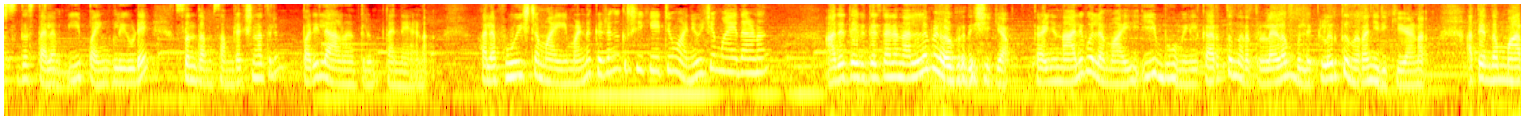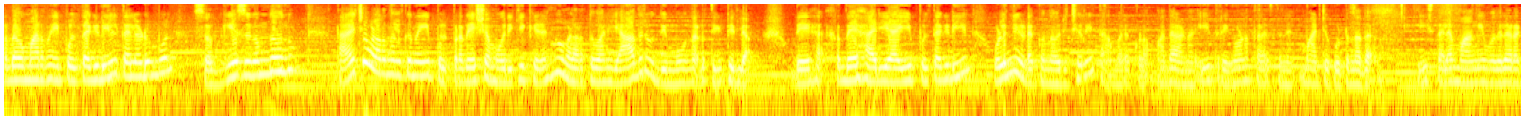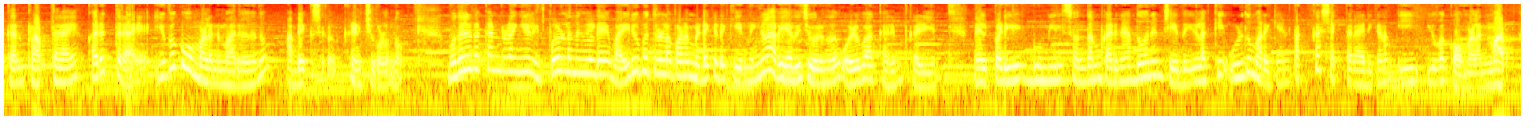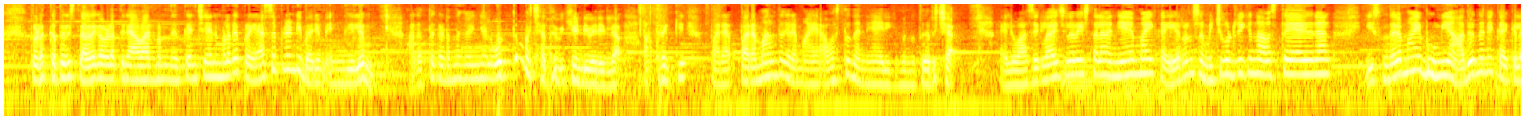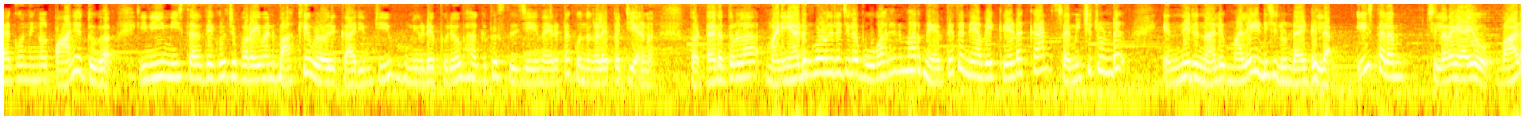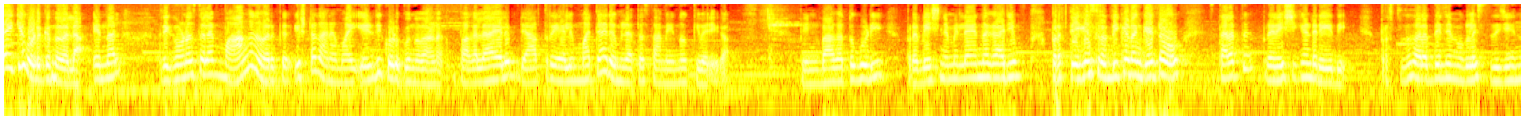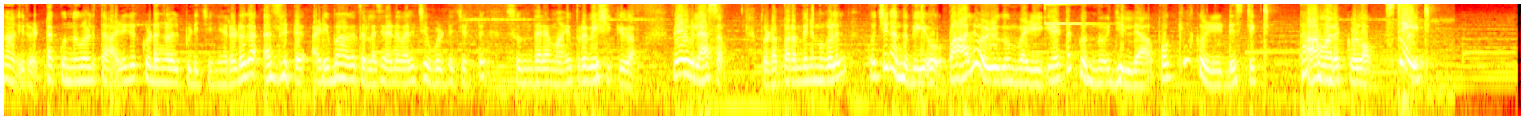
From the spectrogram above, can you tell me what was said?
പ്രസ്തുത സ്ഥലം ഈ പൈങ്കിളിയുടെ സ്വന്തം സംരക്ഷണത്തിലും പരിലാളനത്തിലും തന്നെയാണ്. ഫലഭൂയിഷ്ടമായ ഈ മണ്ണ് കിഴങ്ങ് കൃഷിക്ക് ഏറ്റവും അനുയോജ്യമായതാണ്. ആദ്യത്തെ വിധത്തിൽ തന്നെ നല്ല വിളവ് പ്രതീക്ഷിക്കാം. കഴിഞ്ഞ നാല് കൊല്ലമായി ഈ ഭൂമിയിൽ കറുത്ത നിറത്തിലുള്ള ഇളം പുല്ല് കിളിർത്ത് നിറഞ്ഞിരിക്കുകയാണ്. അത്യന്തം മാർദ്ദവമാർന്ന ഈ പുൽത്തകിടിയിൽ തലടുമ്പോൾ സ്വർഗീയ സുഖം തോന്നും. തഴച്ചു വളർന്നു നിൽക്കുന്ന ഈ പുൽപ്രദേശം ഒരുക്കി കിഴങ്ങ് വളർത്തുവാൻ യാതൊരു ഉദ്യമവും നടത്തിയിട്ടില്ല. ദേഹ ഹൃദയഹാരിയായ ഈ പുൽത്തകിടിയിൽ ഒളിഞ്ഞു കിടക്കുന്ന ഒരു ചെറിയ താമരക്കുളം അതാണ് ഈ ത്രികോണ തലസ്ഥിന് മാറ്റുകൂട്ടുന്നത്. ഈ സ്ഥലം വാങ്ങി മുതലിറക്കാൻ പ്രാപ്തരായ കരുത്തരായ യുവകോമളന്മാരിൽ നിന്നും അപേക്ഷകൾ ക്ഷണിച്ചുകൊള്ളുന്നു. മുതലിറക്കാൻ തുടങ്ങിയാൽ ഇപ്പോഴുള്ള നിങ്ങളുടെ വൈരൂപത്തിലുള്ള പണം ഇടയ്ക്കിടയ്ക്ക് നിങ്ങൾ അറിയാതെ ചോരുന്നത് ഒഴിവാക്കാനും കഴിയും. മേൽപ്പടിയിൽ ഭൂമിയിൽ സ്വന്തം കഠിനാധ്വാനം ചെയ്ത് ഇളക്കി ഉഴുതുമറിക്കാൻ തക്ക ശക്തരായിരിക്കണം ഈ യുവകോമളന്മാർ. തുടക്കത്തിൽ സ്ഥല കവടത്തിന്റെ ആവരണം നീക്കം ചെയ്യാൻ വളരെ പ്രയാസപ്പെടേണ്ടി വരും എങ്കിലും അകത്ത് കടന്നു കഴിഞ്ഞാൽ ഒട്ടും പശ്ചാത്തപിക്കേണ്ടി വരില്ല. അത്രയ്ക്ക് പര പരമാനന്ദകരമായ അവസ്ഥ തന്നെയായിരിക്കുമെന്ന് തീർച്ച അയൽവാസികളായ ചിലർ ഈ സ്ഥലം അന്യായമായി കയറാൻ ശ്രമിച്ചുകൊണ്ടിരിക്കുന്ന അവസ്ഥയായതിനാൽ ഈ സുന്ദരമായ ഭൂമി ആദ്യം തന്നെ കൈക്കലാക്കുമെന്ന് നിങ്ങൾ പാഞ്ഞെത്തുക ഇനിയും ഈ സ്ഥലത്തെക്കുറിച്ച് പറയുവാൻ ബാക്കിയുള്ള ഒരു കാര്യം ഈ ഭൂമിയുടെ പുരോഭാഗത്ത് സ്ഥിതി ചെയ്യുന്ന ഇരട്ടക്കുന്നുകളെ പറ്റിയാണ്. തൊട്ടടുത്തുള്ള മണിയാടും മണിയാടുംകോളിലെ ചില ഭൂപാലന്മാർ നേരത്തെ തന്നെ അവയെ കീഴടക്കാൻ ശ്രമിച്ചിട്ടുണ്ട്. എന്നിരുന്നാലും മലയിടിച്ചിലുണ്ടായിട്ടില്ല. ഈ സ്ഥലം ചില്ലറയായോ? വാടകയ്ക്ക് കൊടുക്കുന്നതല്ല. എന്നാൽ ത്രികോണ സ്ഥലം വാങ്ങുന്നവർക്ക് ഇഷ്ടദാനമായി എഴുതി കൊടുക്കുന്നതാണ്. പകലായാലും രാത്രിയായാലും മറ്റാരുമില്ലാത്ത സമയം നോക്കി വരിക. പിൻഭാഗത്തുകൂടി പ്രവേശനമില്ല എന്ന കാര്യം പ്രത്യേകം ശ്രദ്ധിക്കണം കേട്ടോ. സ്ഥലത്ത് പ്രവേശിക്കേണ്ട രീതി. പ്രസ്തുത സ്ഥലത്തിന്റെ മുകളിൽ സ്ഥിതി ചെയ്യുന്ന ഇരട്ട കുന്നുകളുടെ താഴികക്കുടങ്ങളിൽ പിടിച്ച് ഞെരടുക എന്നിട്ട് അടിഭാഗത്തുള്ള ചരട് വലിച്ചു പൊട്ടിച്ചിട്ട് സുന്ദരമായി പ്രവേശിക്കുക. മേൽവിലാസം. തുടപ്പറമ്പിന് മുകളിൽ കൊച്ചുകന്തുപിയോ പാലൊഴുകും വഴി ഇരട്ടക്കുന്നു ജില്ല പൊക്കിൽക്കുഴി ഡിസ്ട്രിക്ട് താമരക്കുളം. സ്റ്റേറ്റ്.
